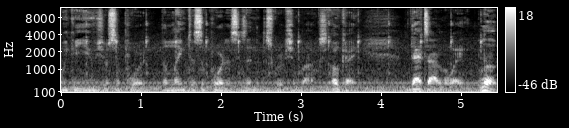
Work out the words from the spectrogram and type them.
we could use your support. The link to support us is in the description box. Okay, that's out of the way. Look,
